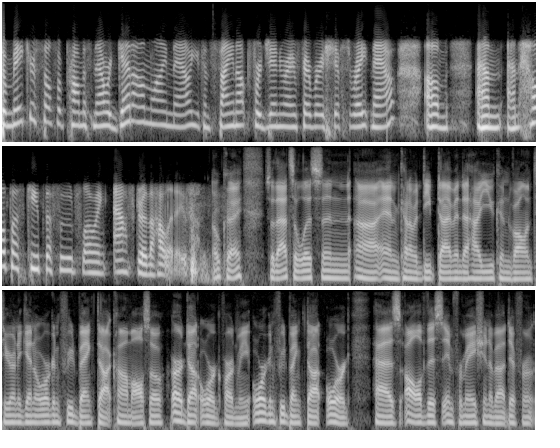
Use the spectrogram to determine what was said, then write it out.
so make yourself a promise now, or get online now. You can sign up for January and February shifts right now um, and and help us keep the food flowing after the holidays. Okay, so that's a listen uh, and kind of a deep dive into how you can volunteer. And again, OregonFoodBank.com also or .org, pardon me, OregonFoodBank.org has all of this information about different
